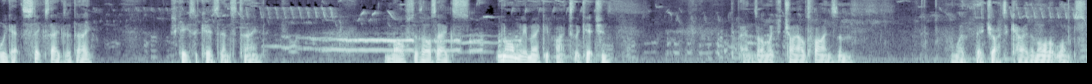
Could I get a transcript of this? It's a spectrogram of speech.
We get six eggs a day, which keeps the kids entertained. Most of those eggs normally make it back to the kitchen. Depends on which child finds them whether they try to carry them all at once.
